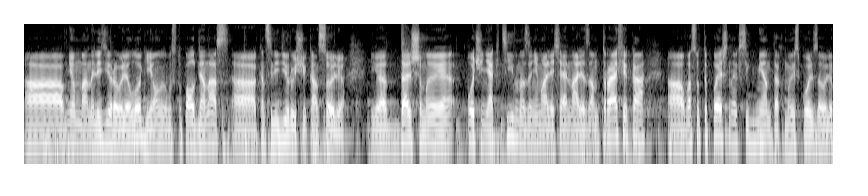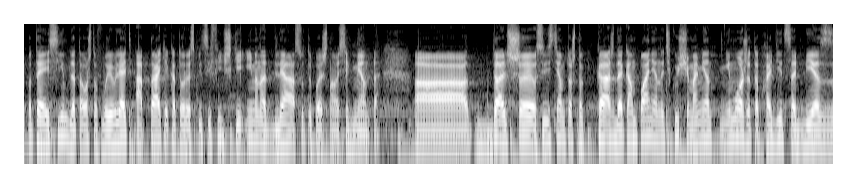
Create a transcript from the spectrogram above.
а, в нем мы анализировали логи, и он выступал для нас а, консолидирующей консолью. И дальше мы очень активно занимались анализом трафика. В ASUTP-шных сегментах мы использовали PTI-SIM для того, чтобы выявлять атаки, которые специфически именно для ASUTP-шного сегмента. Дальше, в связи с тем, что каждая компания на текущий момент не может обходиться без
